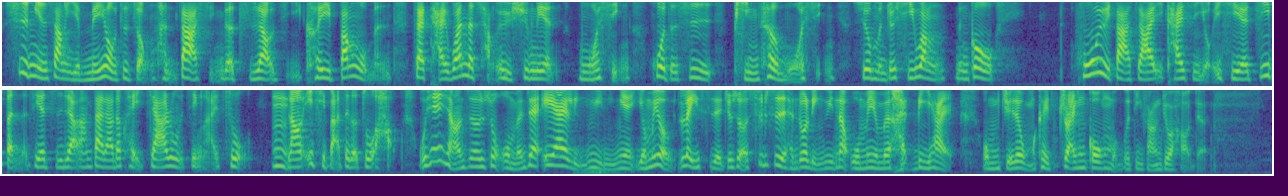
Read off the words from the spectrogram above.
市面上也没有这种很大型的资料集，可以帮我们在台湾的场域训练模型，或者是评测模型，所以我们就希望能够呼吁大家一开始有一些基本的这些资料，让大家都可以加入进来做，嗯，然后一起把这个做好。我现在想要知道说，我们在 AI 领域里面有没有类似的，就是说是不是很多领域，那我们有没有很厉害？我们觉得我们可以专攻某个地方就好的。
